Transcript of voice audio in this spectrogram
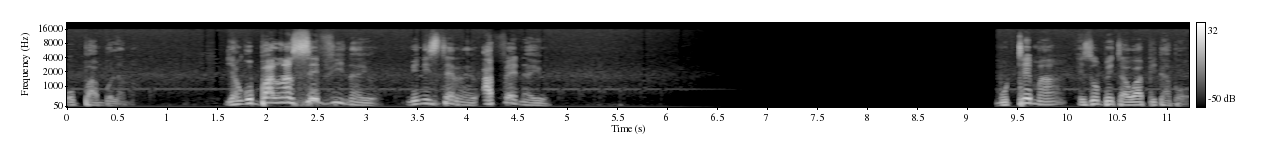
opambolama yango balance vie na yo ministère na yo affaire na yo. Motema ezobeta wapi d'abord?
